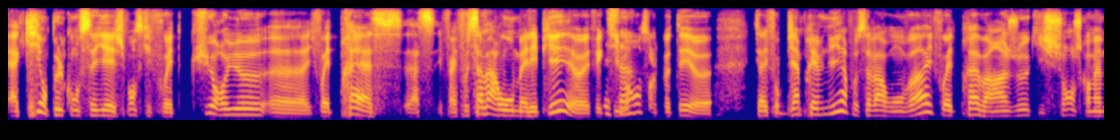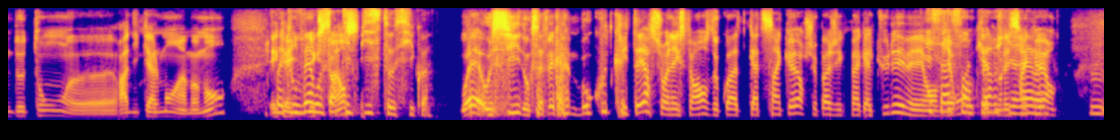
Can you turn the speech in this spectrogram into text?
à qui on peut le conseiller? Je pense qu'il faut être curieux, euh, il faut être prêt à, à il faut savoir où on met les pieds, euh, effectivement, sur le côté, euh, ça, il faut bien prévenir, il faut savoir où on va, il faut être prêt à avoir un jeu qui change quand même de ton euh, radicalement à un moment. Faut qui a être ouvert aux sorties de piste aussi, quoi. Ouais, aussi, donc ça fait quand même beaucoup de critères sur une expérience de quoi 4-5 heures, je sais pas, j'ai pas calculé, mais C'est ça, environ 5 peut-être heures, dans je les dirais, 5 ouais.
